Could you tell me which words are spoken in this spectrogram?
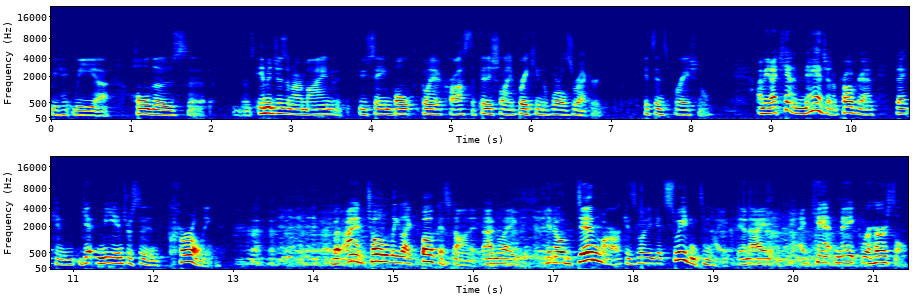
We, we uh, hold those uh, those images in our mind with Usain Bolt going across the finish line, breaking the world's record. It's inspirational. I mean, I can't imagine a program that can get me interested in curling. But I am totally like focused on it. I'm like, you know, Denmark is going to get Sweden tonight, and I, I can't make rehearsal.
